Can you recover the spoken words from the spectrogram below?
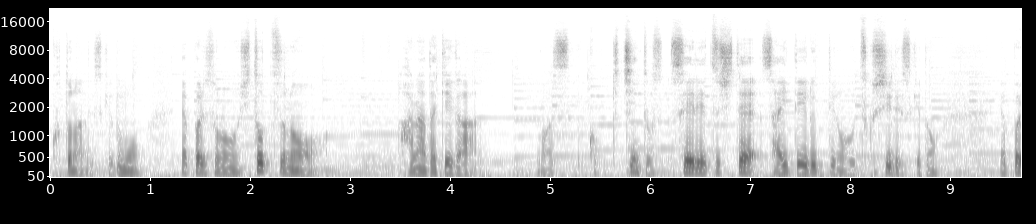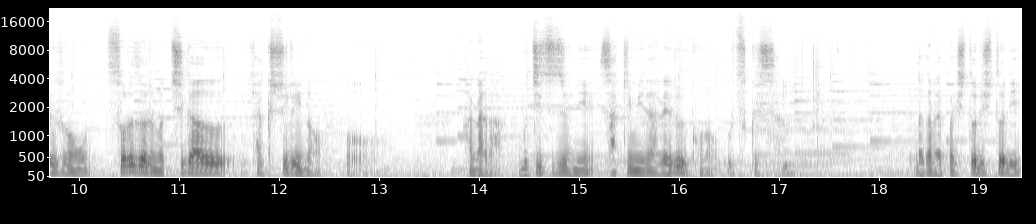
ことなんですけども、うん、やっぱりその一つの花だけが、まあ、きちんと整列して咲いているっていうのは美しいですけどやっぱりそのそれぞれの違う100種類の花が無秩序に咲き乱れるこの美しさ、だからやっぱり一人一人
